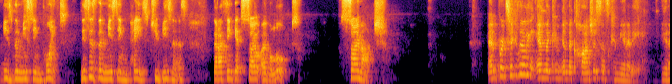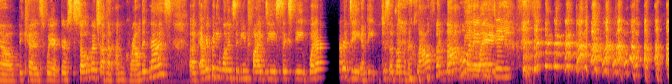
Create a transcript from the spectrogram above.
mm. is the missing point. This is the missing piece to business that I think gets so overlooked so much. And particularly in the in the consciousness community, you know, because where there's so much of an ungroundedness of everybody wanting to be in 5D, 6D, whatever D and be just above in the clouds and not like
